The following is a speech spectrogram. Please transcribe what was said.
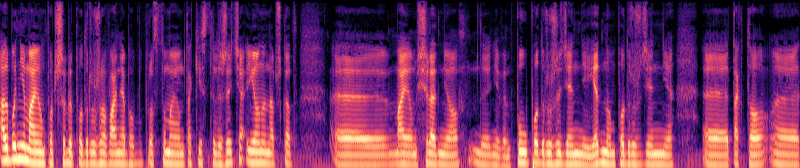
albo nie mają potrzeby podróżowania, bo po prostu mają taki styl życia i one na przykład e, mają średnio, nie wiem, pół podróży dziennie, jedną podróż dziennie, e, tak, to, e,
